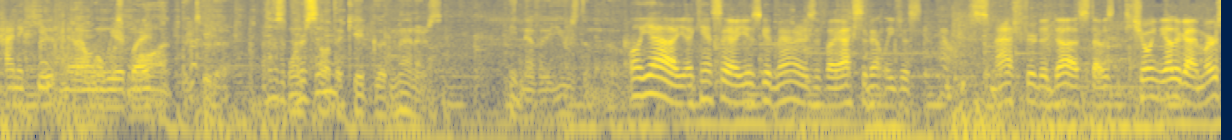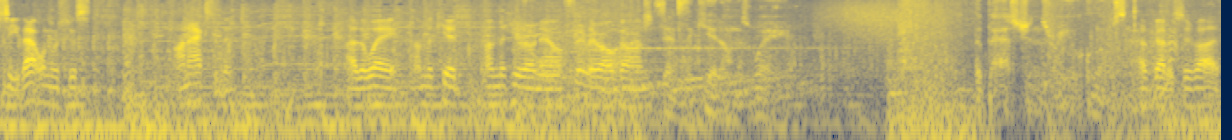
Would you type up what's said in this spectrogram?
kind of cute in their That own one weird was way. Maud, the tutor. That was a Once person? taught the kid good manners. He never used them, though. Well, yeah, I can't say I used good manners if I accidentally just smashed her to dust. I was showing the other guy mercy. That one was just on accident. Either way, I'm the kid. I'm the hero now. They're all gone. Sends the kid on his way. The bastion's real close now. I've got to survive.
